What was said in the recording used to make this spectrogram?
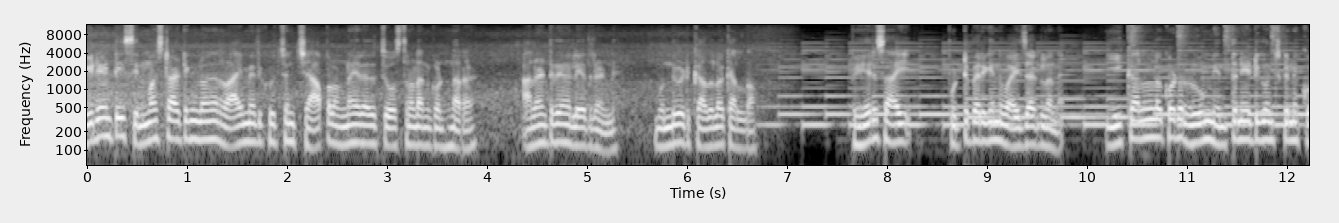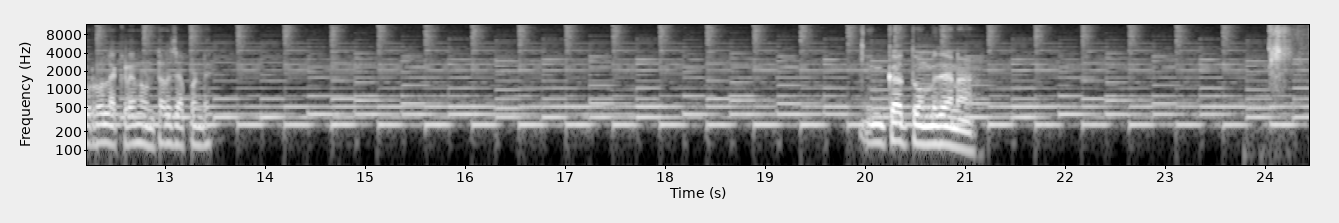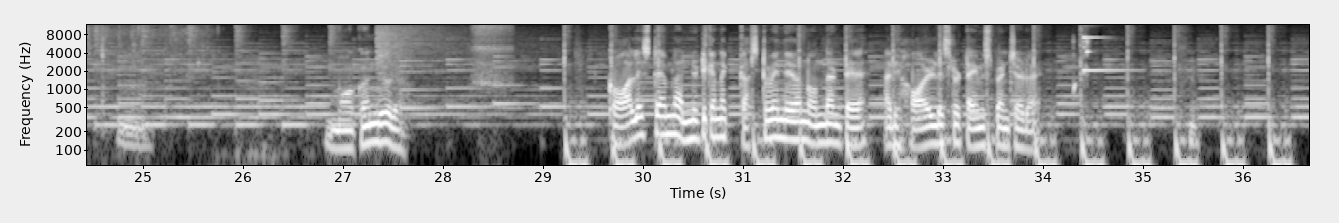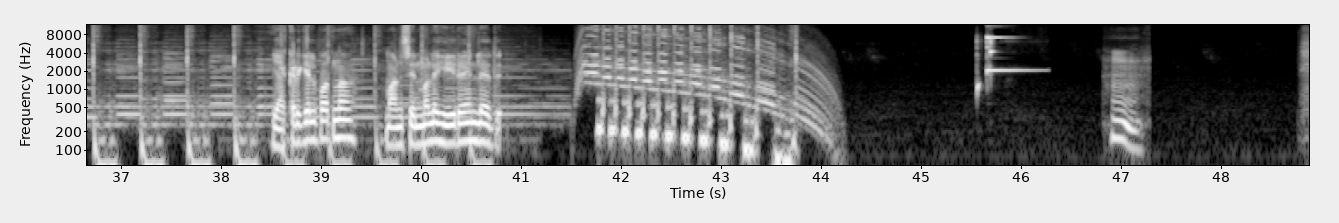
వీడేంటి సినిమా స్టార్టింగ్లోనే రాయి మీద కూర్చొని చేపలు ఉన్నాయో లేదో చూస్తున్నాడు అనుకుంటున్నారా? అలాంటిదేమీ లేదులేండి. ముందు వీడి కథలోకి వెళ్దాం. పేరు సాయి. పుట్టి పెరిగింది వైజాగ్లోనే. ఈ కాలంలో కూడా రూమ్ని ఇంత నీట్గా ఉంచుకునే కుర్రోళ్ళు ఎక్కడైనా ఉంటారో చెప్పండి? ఇంకా తొమ్మిదేనా? ముఖం చూడు. కాలేజ్ టైంలో అన్నిటికన్నా కష్టమైంది ఏదైనా ఉందంటే అది హాలిడేస్లో టైం స్పెండ్ చేయడమే. ఎక్కడికి వెళ్ళిపోతున్నావు మన సినిమాలో హీరోయిన్ లేదు.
